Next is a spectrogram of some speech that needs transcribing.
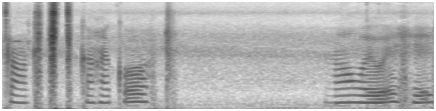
Pronto, ficar recorte. Não, eu errei.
